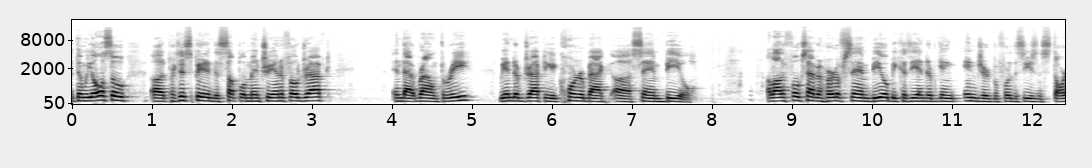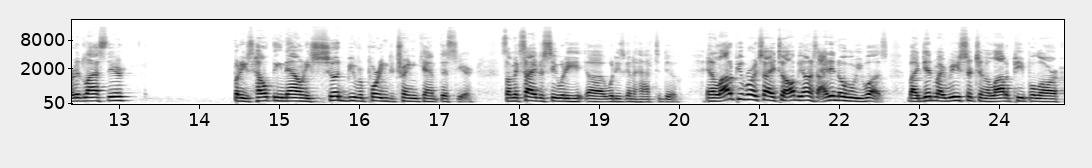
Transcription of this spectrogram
But then we also uh, participated in the supplementary NFL draft. In that round three, we ended up drafting a cornerback, uh, Sam Beal. A lot of folks haven't heard of Sam Beal because he ended up getting injured before the season started last year but he's healthy now and he should be reporting to training camp this year. So I'm excited to see what he uh, what he's going to have to do. And a lot of people are excited too. I'll be honest, I didn't know who he was, but I did my research, and a lot of people are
